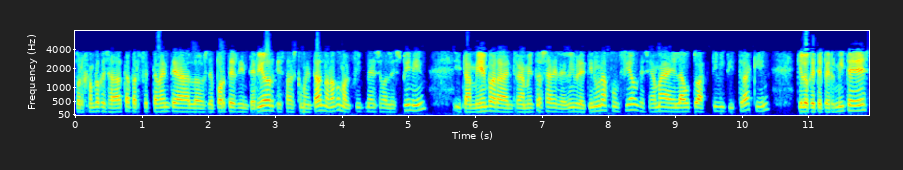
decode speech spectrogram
por ejemplo, que se adapta perfectamente a los deportes de interior que estabas comentando, ¿no? Como el fitness o el spinning, y también para entrenamientos al aire libre. Tiene una función que se llama el Auto Activity Tracking, que lo que te permite es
